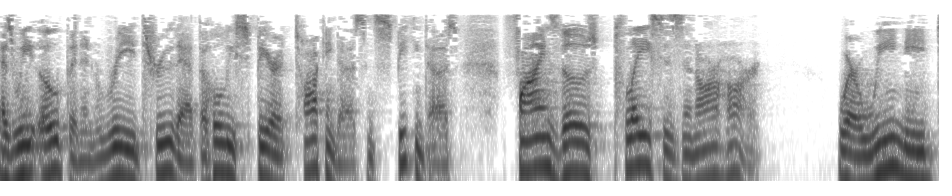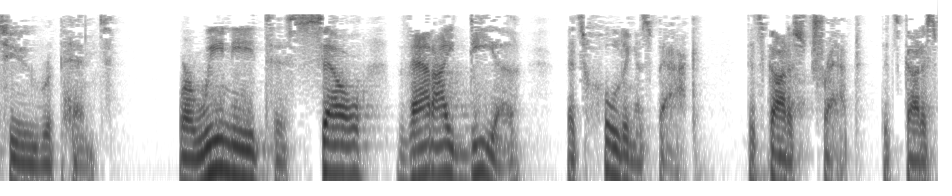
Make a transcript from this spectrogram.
As we open and read through that, the Holy Spirit talking to us and speaking to us finds those places in our heart where we need to repent, where we need to sell that idea that's holding us back, that's got us trapped, that's got us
